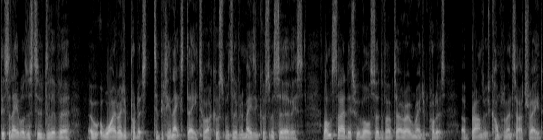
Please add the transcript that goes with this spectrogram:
This enables us to deliver a, a wide range of products typically next day to our customers, delivering amazing customer service. Alongside this we've also developed our own range of products of brands which complement our trade,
